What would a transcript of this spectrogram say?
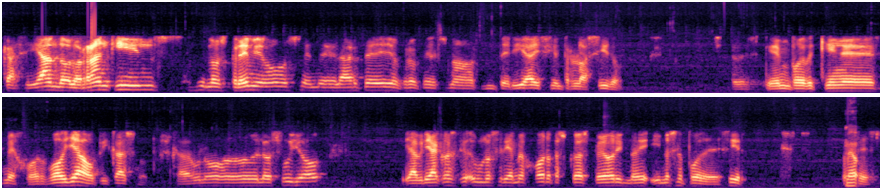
casillando los rankings, los premios en el arte, yo creo que es una tontería y siempre lo ha sido. ¿quién, ¿Quién es mejor, Goya o Picasso? Pues cada uno lo suyo y habría cosas que uno sería mejor, otras cosas peor y no, y no se puede decir. Entonces,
